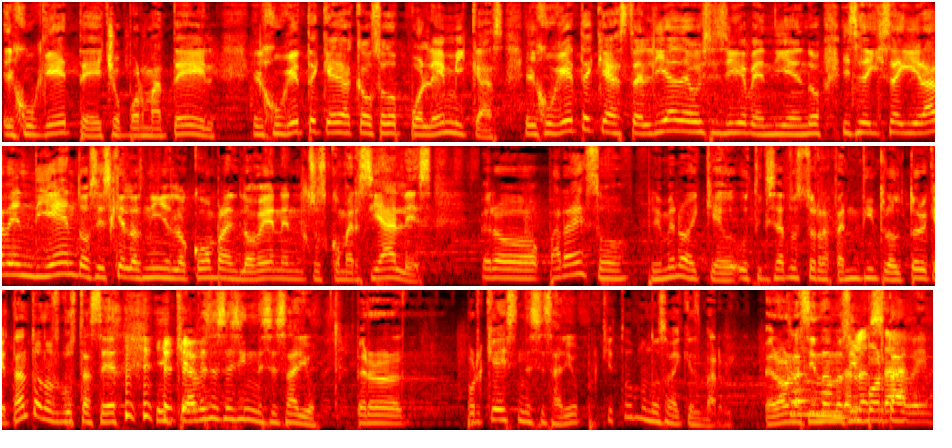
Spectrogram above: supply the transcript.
El juguete hecho por Mattel. El juguete que ha causado polémicas. El juguete que hasta el día de hoy se sigue vendiendo y se seguirá vendiendo si es que los niños lo compran y lo ven en sus comerciales. Pero para eso, primero hay que utilizar nuestro referente introductorio que tanto nos gusta hacer y que a veces es innecesario. Pero, ¿por qué es innecesario? Porque todo el mundo sabe que es Barbie. Pero aún Todo así no nos importa. sabe.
